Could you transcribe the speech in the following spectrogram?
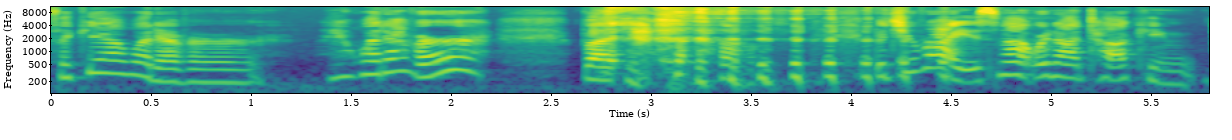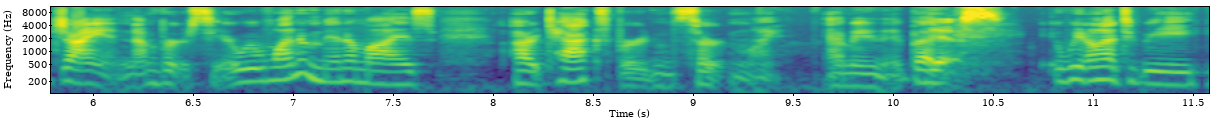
he's like, yeah, whatever. Yeah, whatever, but but you're right. It's not. We're not talking giant numbers here. We want to minimize our tax burden, certainly. I mean, but Yes. we don't have to be.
